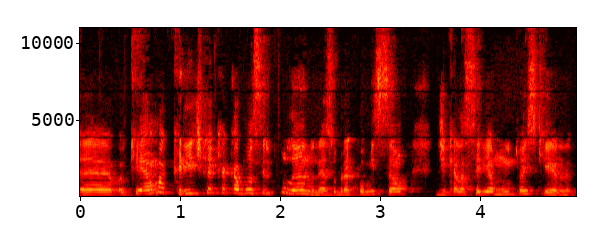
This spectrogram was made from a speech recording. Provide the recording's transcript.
é, que é uma crítica que acabou circulando né, sobre a comissão, de que ela seria muito à esquerda.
